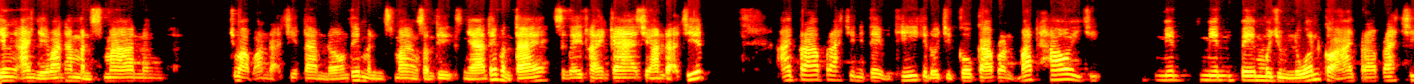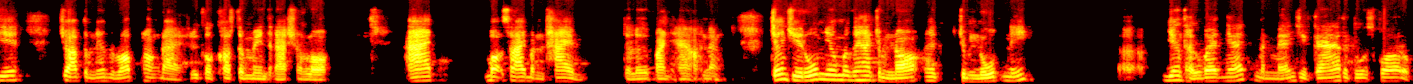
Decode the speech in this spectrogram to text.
យើងអាចនិយាយបានថាมันស្មើនឹងច្បាប់អន្តរជាតិតែម្ដងទេมันស្មើនឹងសន្ធិសញ្ញាទេប៉ុន្តែសេចក្តីថ្លែងការណ៍ជាអន្តរជាតិអាចប្រើប្រាស់ជានីតិវិធីក៏ដូចជាគោលការណ៍ប្រតិបត្តិហើយមានមានពេលមួយចំនួនក៏អាចប្រើប្រាស់ជាជាប់ទំនៀមទម្លាប់ផងដែរឬក៏ custom international law អាចបកស្រាយបន្ថែម ទៅលើបញ្ហាអស់ហ្នឹងអញ្ចឹងជារួមយើងមើលឃើញថាចំណកជំនួបនេះយើងត្រូវវែកញែកមិនមែនជាការទទួលស្គាល់រប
